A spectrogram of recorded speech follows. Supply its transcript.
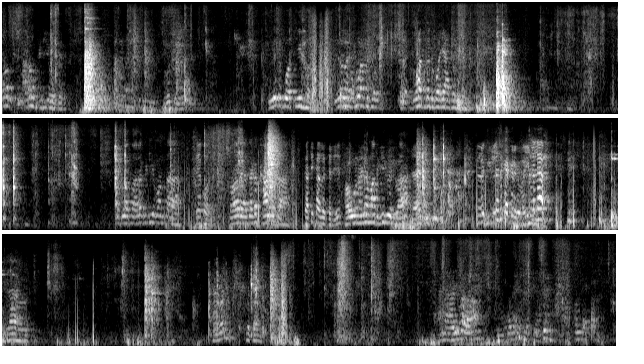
ये तो पति है चलो थोड़ा सा बहुत देर बजा देंगे अपना सारा वीडियो बनता है देखो और देखो खा लेता है कथी खा लेते रे हाउ नहीं मत गिर बा तेरे गिलास क्या करेगा भाई चला ला हो खावन बताओ ana arriba la जब तो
